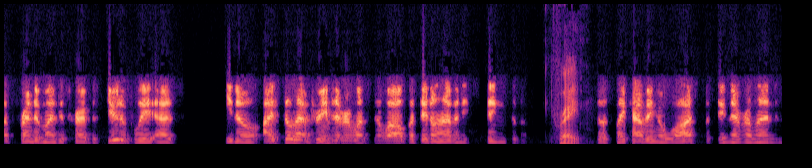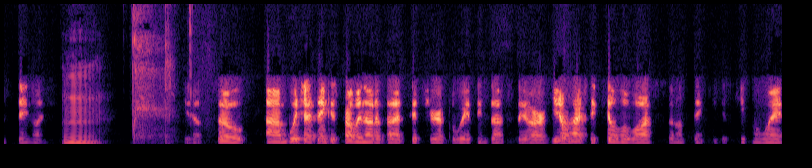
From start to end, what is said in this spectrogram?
A friend of mine described it beautifully as, you know, I still have dreams every once in a while, but they don't have any sting to them. right. So it's like having a wasp, but they never land and sting on you Hmm. you know. So, um, which I think is probably not a bad picture of the way things actually are. You don't actually kill the wasps. I don't think you just keep them away.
